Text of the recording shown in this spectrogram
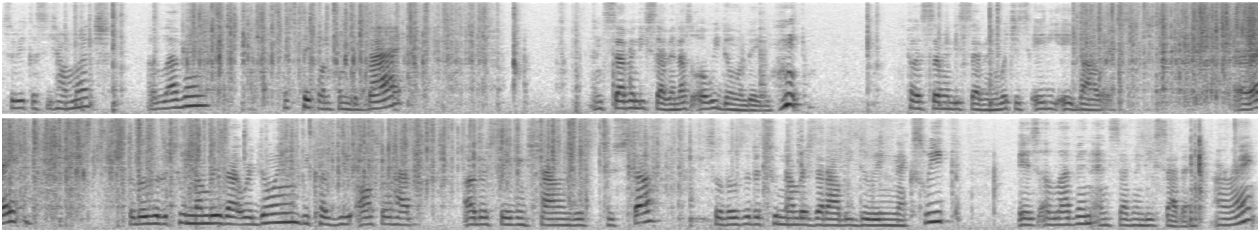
so we can see how much. 11. Let's take one from the back. And 77. That's all we doing, baby. Plus 77, which is $88 all right? So those are the two numbers that we're doing because we also have other savings challenges to stuff. So those are the two numbers that i'll be doing next week is 11 and 77 all right?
